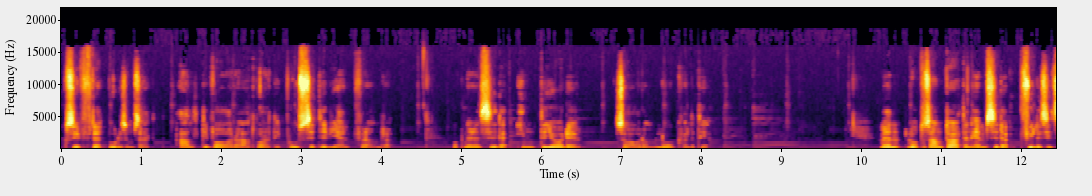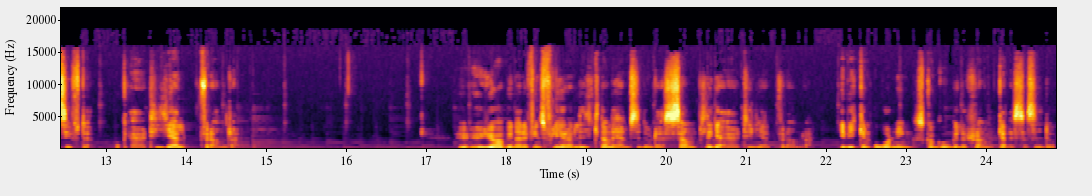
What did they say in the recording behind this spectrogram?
Och syftet borde som sagt alltid vara att vara till positiv hjälp för andra. Och när en sida inte gör det så har de låg kvalitet. Men låt oss anta att en hemsida uppfyller sitt syfte och är till hjälp för andra. Hur, hur, gör vi när det finns flera liknande hemsidor där samtliga är till hjälp för andra? I vilken ordning ska Google ranka dessa sidor?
